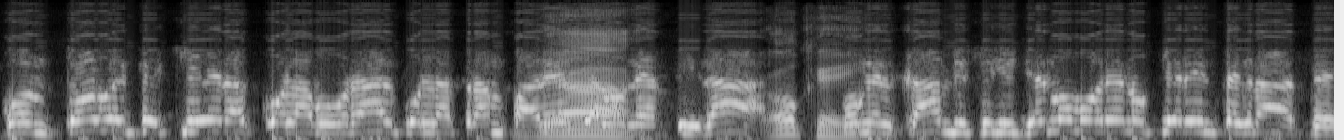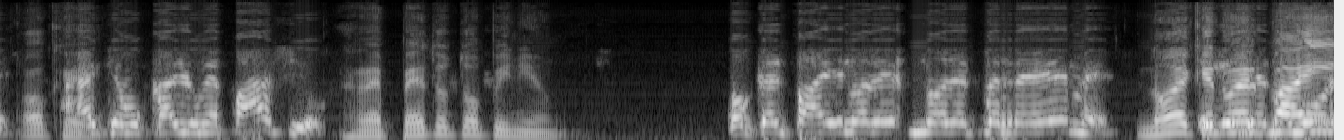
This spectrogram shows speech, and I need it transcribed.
con todo el que quiera colaborar con la transparencia, la honestidad, con el cambio. Si Guillermo Moreno quiere integrarse, hay que buscarle un espacio. Respeto tu opinión. Porque el país no es, de, no es del PRM. No es que no es el país,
